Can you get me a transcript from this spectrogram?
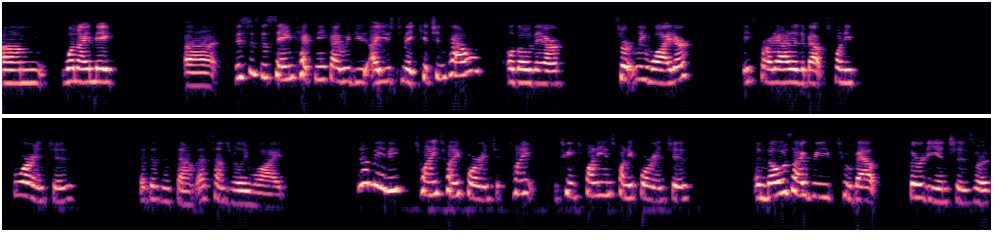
Um, when I make, uh, this is the same technique I would use, I used to make kitchen towels, although they're certainly wider. They start out at about 24 inches. That doesn't sound, that sounds really wide no, maybe 20, 24 inches, 20, between 20 and 24 inches. And those I weave to about 30 inches or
